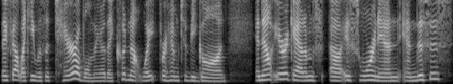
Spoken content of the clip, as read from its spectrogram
They felt like he was a terrible mayor. They could not wait for him to be gone. And now Eric Adams uh, is sworn in, and this is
